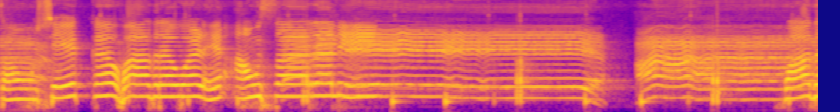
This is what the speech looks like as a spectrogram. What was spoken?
ಸಂಶೇಕ ಹೋದ್ರ ಒಳೆ ಅವಸರಲಿ ವಾದ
